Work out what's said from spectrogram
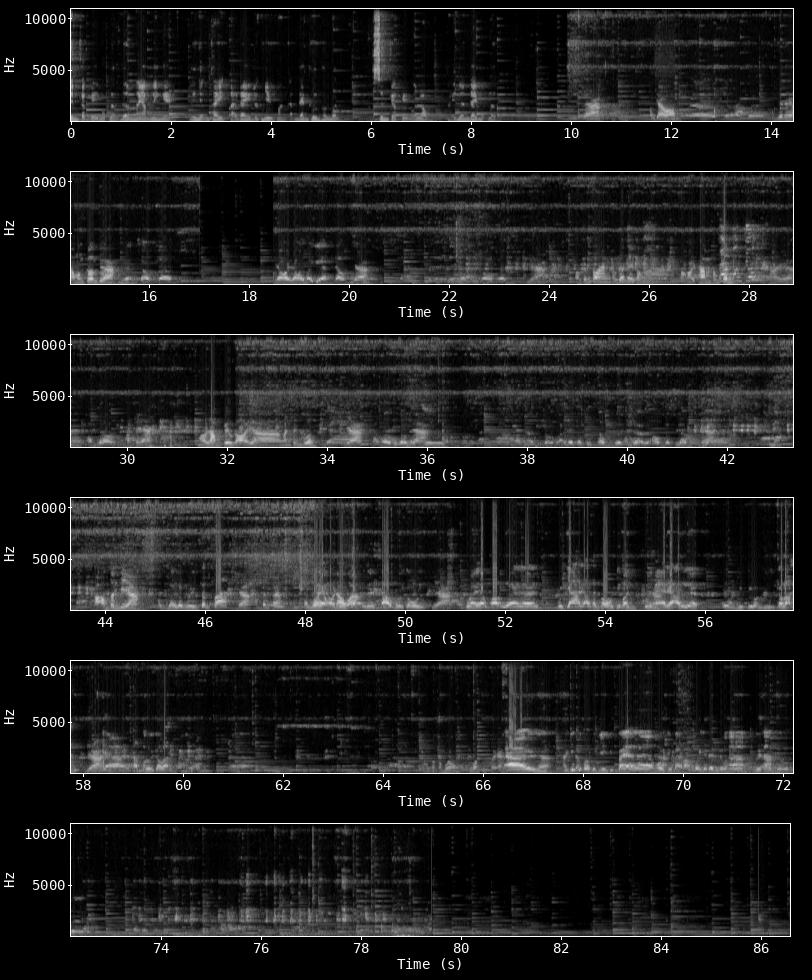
Xin các vị một lần đến mái ấm Miên Ngàn để nhận thấy tại đây rất nhiều hoàn cảnh đáng thương hơn mình. Xin các vị mở lòng hãy đến đây một lần. Dạ, ông chào ông. Giờ này ông ăn cơm chưa ạ? Vừa ăn xong rồi Rồi rồi mới vừa ăn xong Dạ, dạ. Con tên Toàn, con đến đây con con hỏi thăm thông tin. Rồi ờ, Ăn rồi con sẽ mở lòng kêu gọi ờ, mạnh thường quân. Dạ Dạ, Cảm ơn chị cô rất Dạ. nhiều cô mà ở đây có cuộc sống được giờ ổn định lắm Dạ Ờ, ông tên gì ạ? Ông tên là Nguyễn Tấn Phát Dạ, ông tên Pháp. Năm Quê ông ở đâu ạ? được 60 tuổi Dạ, Quê ông ở quê cha thì ở thành phố Hồ Chí Minh Quê Dạ. mẹ thì ở ờ, ờ, cái gì kêu bằng gì Cao Lãnh dạ, Dạ tháp 10 Cao Lãnh dạ. Dạ. Con con cảm ơn, chúc ông sức khỏe. à Dạ. Anh chúc cho con được nhiều sức khỏe, ờ, mọi chuyện may mắn về gia đình luôn ha. Người ta thương về.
